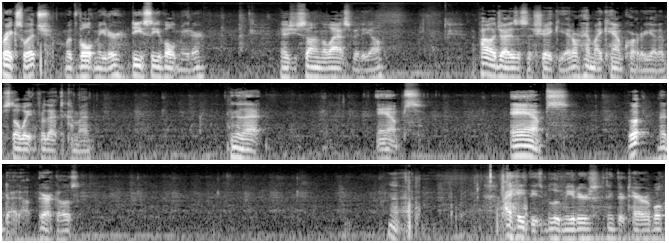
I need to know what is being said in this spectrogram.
brake switch with voltmeter, DC voltmeter, as you saw in the last video. I apologize, this is shaky. I don't have my camcorder yet. I'm still waiting for that to come in. Look at that. Amps. Amps. Oh, it died out. There it goes. I hate these blue meters. I think they're terrible.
